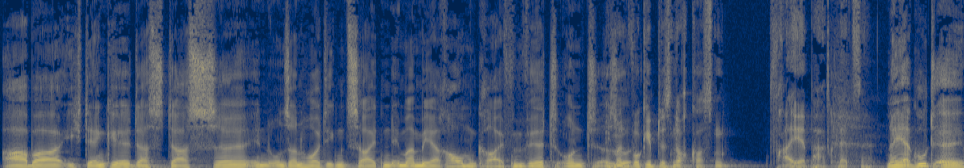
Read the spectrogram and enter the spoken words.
Aber ich denke, dass das äh, in unseren heutigen Zeiten immer mehr Raum greifen wird. Und also, meine, wo gibt es noch Kosten? Freie Parkplätze. Naja gut, äh,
